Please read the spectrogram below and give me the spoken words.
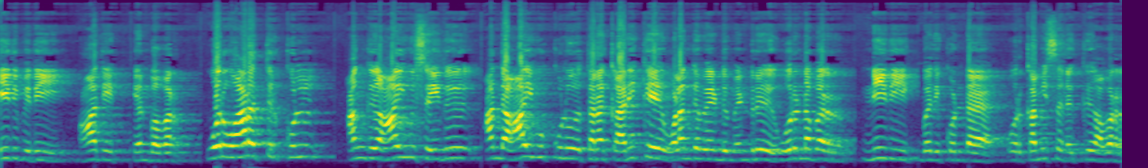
நீதிபதி ஆதித் என்பவர் ஒரு வாரத்திற்குள் அங்கு ஆய்வு செய்து அந்த ஆய்வுக்குழு தனக்கு அறிக்கையை வழங்க வேண்டும் என்று ஒரு நபர் நீதிபதி கொண்ட ஒரு கமிஷனுக்கு அவர்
